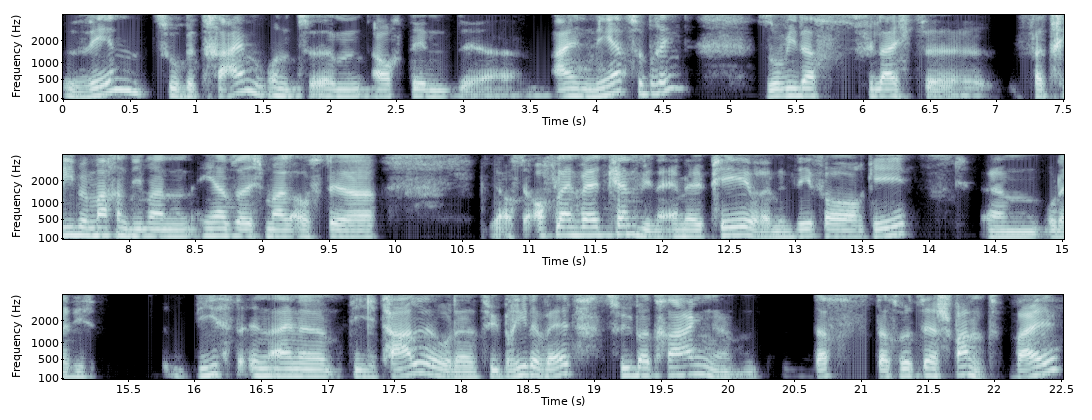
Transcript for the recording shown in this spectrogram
sehen, zu betreiben und ähm, auch den der, allen näher zu bringen, so wie das vielleicht äh, Vertriebe machen, die man eher, sag ich mal, aus der aus der Offline-Welt kennt, wie eine MLP oder eine DVRG, ähm, oder dies, dies in eine digitale oder hybride Welt zu übertragen, ähm, das, das wird sehr spannend, weil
